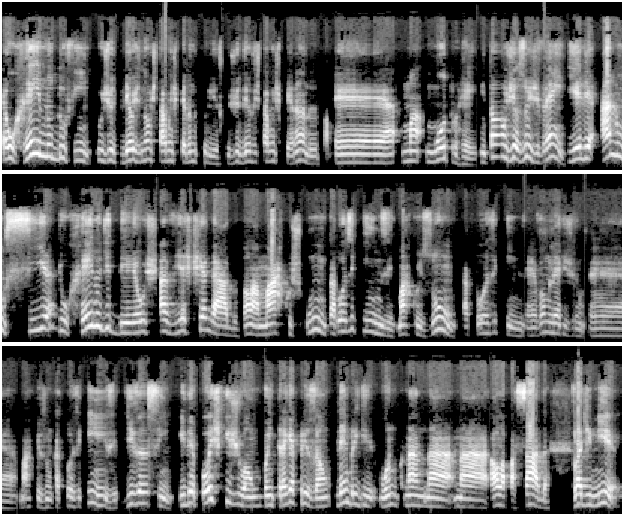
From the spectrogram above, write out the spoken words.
É o reino do fim. Os judeus não estavam esperando por isso. Os judeus estavam esperando é, uma, um outro rei. Então, Jesus vem e ele anuncia que o reino de Deus havia chegado. Então, lá, Marcos 1, 14 15. Marcos 1, 14 15. É, vamos ler aqui junto. É, Marcos 1, 14 15. Diz assim: E depois que João foi entregue à prisão, lembre que na, na, na aula passada, Vladimir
